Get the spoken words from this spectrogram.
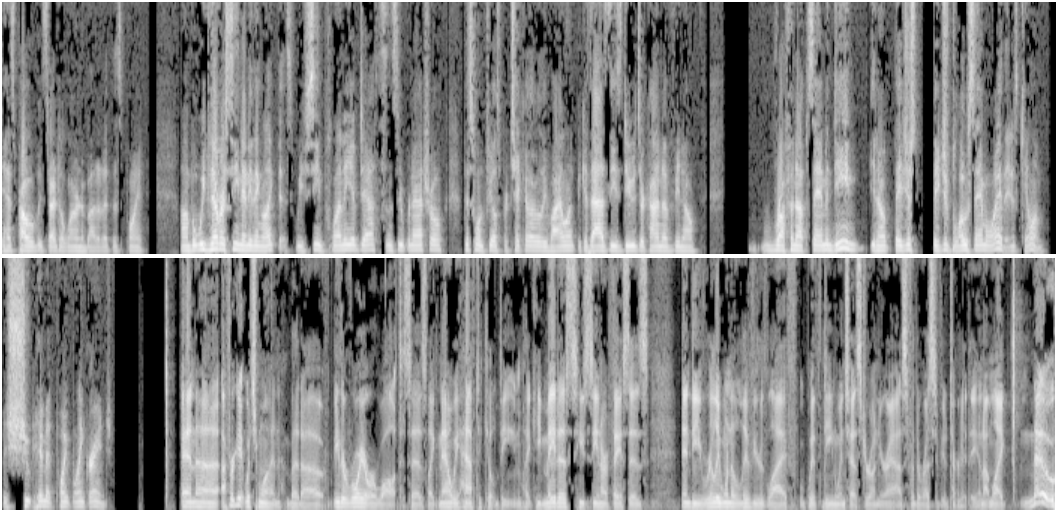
has probably started to learn about it at this point. Um, but we've never seen anything like this. We've seen plenty of deaths in Supernatural. This one feels particularly violent because as these dudes are kind of, you know, roughing up Sam and Dean, you know, they just they just blow Sam away. They just kill him. They shoot him at point blank range. And uh, I forget which one, but uh, either Roy or Walt says like, "Now we have to kill Dean. Like he made us. He's seen our faces. And do you really want to live your life with Dean Winchester on your ass for the rest of eternity?" And I'm like, "No,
